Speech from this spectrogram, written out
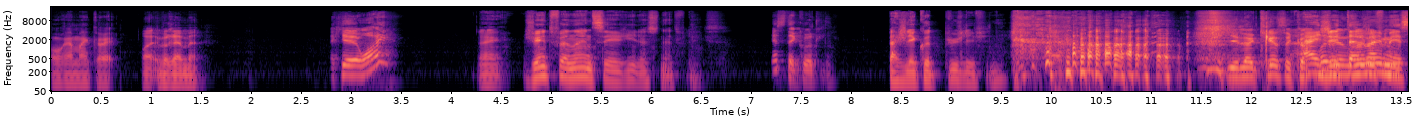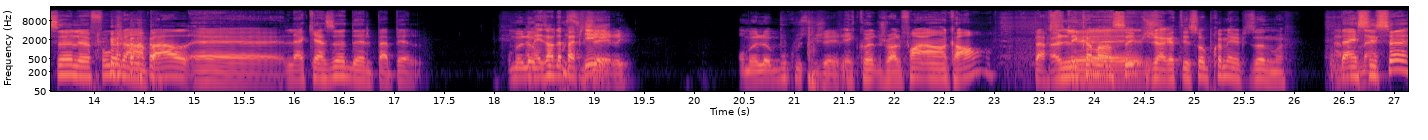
Sont vraiment corrects. Ouais, vraiment. Fait que, ouais, Ouais. Je viens de finir une série là, sur Netflix. qu'est-ce que t'écoutes, là? Ben, je l'écoute plus, je l'ai fini. Il est là, Chris, écoute. Hey, j'ai tellement aimé ça, là, faut que j'en parle. Euh, la Casa del Papel. On me La maison de beaucoup papier. suggéré. On me l'a beaucoup suggéré. Écoute, je vais le faire encore. Parce Je l'ai que- commencé, puis j'ai arrêté ça au premier épisode, moi. Ben, c'est ça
